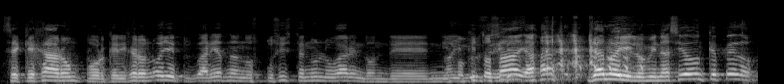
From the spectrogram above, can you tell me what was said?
se quejaron porque dijeron, oye, pues, Ariadna, nos pusiste en un lugar en donde ni No hay foquitos luces". hay, ajá, ya no hay iluminación, ¿qué pedo?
